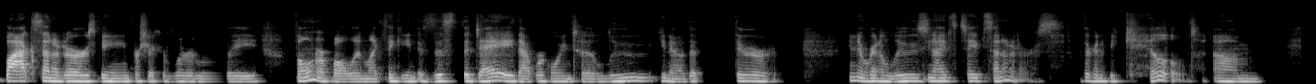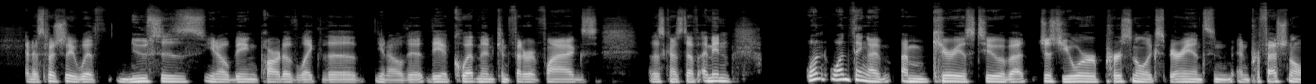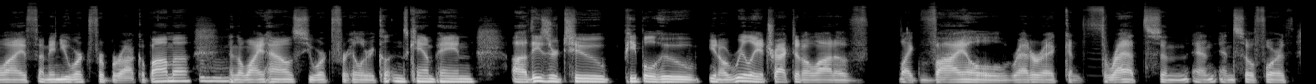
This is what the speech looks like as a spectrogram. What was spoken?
black senators being particularly vulnerable and like thinking is this the day that we're going to lose you know that they're you know, we're going to lose United States senators. They're going to be killed. Um, and especially with nooses, you know, being part of like the, you know, the the equipment, Confederate flags, this kind of stuff. I mean, one one thing I'm I'm curious too about just your personal experience and, and professional life. I mean, you worked for Barack Obama mm-hmm. in the White House. You worked for Hillary Clinton's campaign. Uh, these are two people who you know really attracted a lot of like vile rhetoric and threats and and and so forth.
